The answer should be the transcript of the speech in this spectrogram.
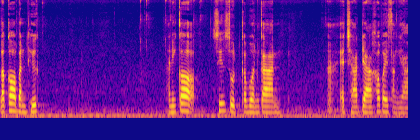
แล้วก็บันทึก อันนี้ก็สิ้นสุดกระบวนการ แอดชาร์จยาเข้าไปสั่งยา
